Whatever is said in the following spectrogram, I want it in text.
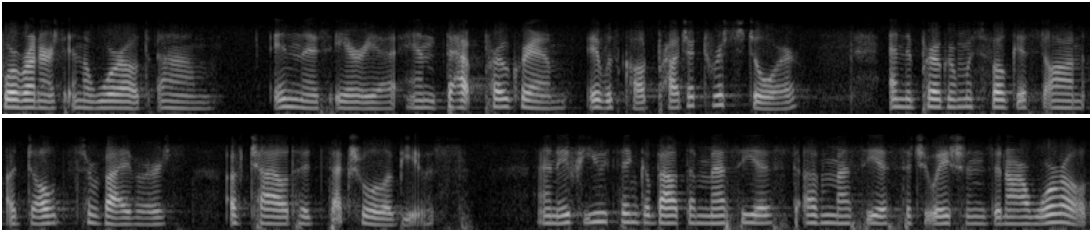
forerunners in the world um, in this area, and that program it was called Project Restore, and the program was focused on adult survivors of childhood sexual abuse. And if you think about the messiest of messiest situations in our world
